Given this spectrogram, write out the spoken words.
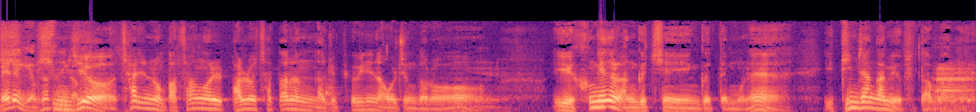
매력이 없었으니까. 심지어 차리는 밥상을 발로 찼다는 나중 표현이 나올 정도로 이 흥행을 안 거친 것 때문에 이 긴장감이 없었다고 하네요.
